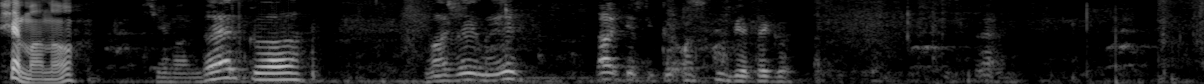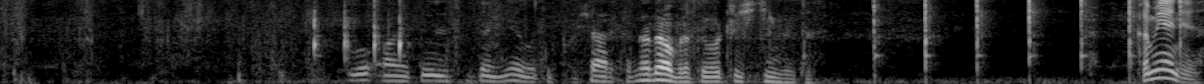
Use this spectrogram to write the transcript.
Siema, no. Siemanderko. Ważymy. Najpierw tylko oskubię tego. O, ale to jest tutaj nie, bo to kosiarka. No dobra, to oczyścimy to. Kamienie.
